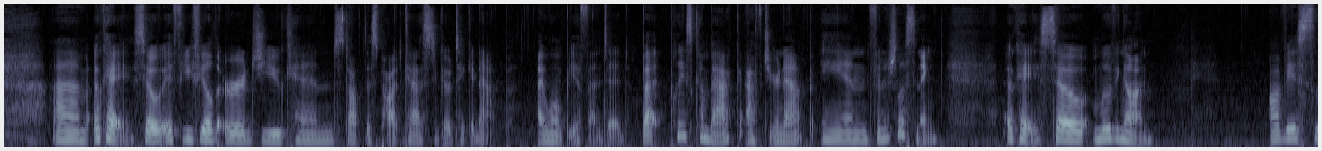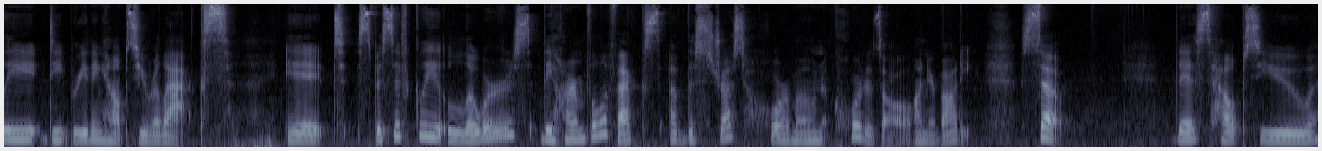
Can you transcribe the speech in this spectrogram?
um, okay, so if you feel the urge, you can stop this podcast and go take a nap. I won't be offended, but please come back after your nap and finish listening. Okay, so moving on. Obviously, deep breathing helps you relax. It specifically lowers the harmful effects of the stress hormone cortisol on your body. So, this helps you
